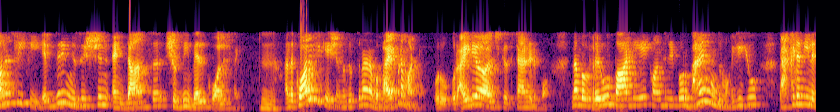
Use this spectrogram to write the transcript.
honestly feel every musician and dancer should be well qualified. அந்த குவாலிஃபிகேஷன் வந்துட்டுனா நம்ம பயப்பட மாட்டோம். ஒரு ஒரு ஐடியாலஜிக்கல் ஸ்டாண்ட் எடுப்போம். நம்ம வெறும் பாட்டியே கான்சென்ட்ரேட் ஒரு பயம் வந்துரும். ஐயோ அகாடமியில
